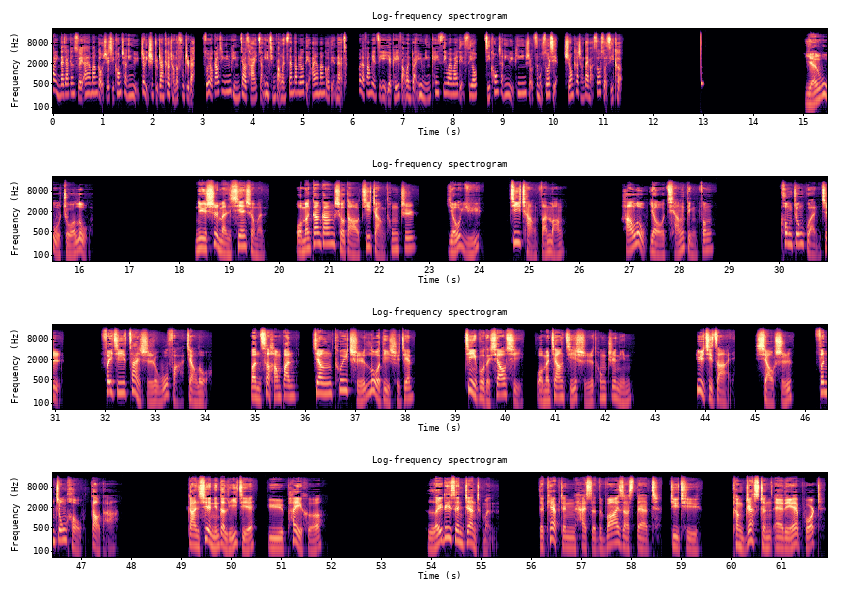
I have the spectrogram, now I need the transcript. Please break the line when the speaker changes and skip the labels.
欢迎大家跟随 i amango 学习空乘英语，这里是主站课程的复制版，所有高清音频教材讲义，请访问三 w 点 i amango 点 net。为了方便记忆，也可以访问短域名 kcyy 点 co 及空乘英语拼音首字母缩写，使用课程代码搜索即可。
延误着陆，女士们、先生们，我们刚刚收到机长通知，由于机场繁忙，航路有强顶风。空中管制，飞机暂时无法降落。本次航班将推迟落地时间。进一步的消息，我们将及时通知您。预计在小时、分钟后到达。感谢您的理解与配合。Ladies and gentlemen, the captain has advised us that due to congestion at the airport,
